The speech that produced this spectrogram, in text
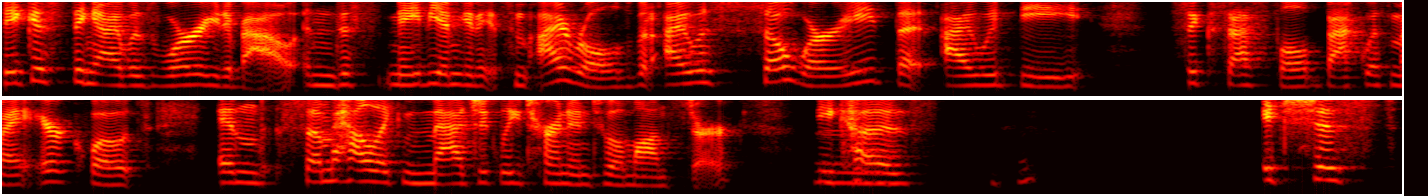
biggest thing I was worried about, and this maybe I'm gonna get some eye rolls, but I was so worried that I would be successful, back with my air quotes, and somehow like magically turn into a monster because mm-hmm. it's just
